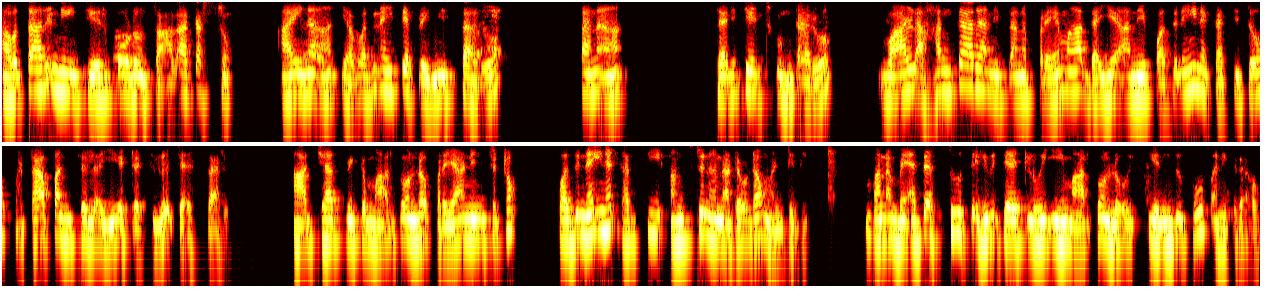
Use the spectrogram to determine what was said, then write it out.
అవతారిని చేరుకోవడం చాలా కష్టం. ఆయన ఎవరినైతే ప్రేమిస్తారో తన దరి చేర్చుకుంటారో వాళ్ళ అహంకారాన్ని తన ప్రేమ దయ అనే పదునైన కత్తితో పటాపంచలు అయ్యేటట్లుగా చేస్తారు. ఆధ్యాత్మిక మార్గంలో ప్రయాణించటం పదునైన కత్తి అంచున నడవడం వంటిది. మన మేధస్సు తెలివితేటలు ఈ మార్గంలో ఎందుకు పనికిరావు?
